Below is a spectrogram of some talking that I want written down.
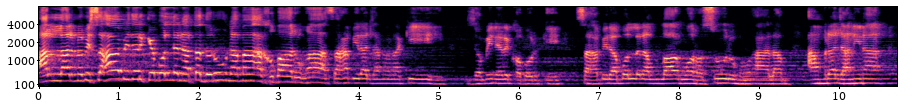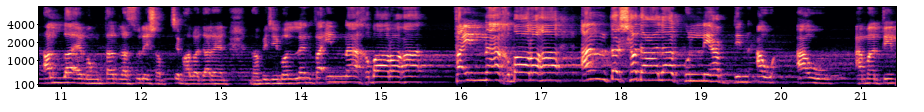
আল্লাহর নবী সাহাবিদেরকে বললেন আতা ধরুন আমা আখবার সাহাবিরা জানো নাকি জমিনের খবর কি? সাহাবিরা বললেন, আল্লাহ রসুল আলাম। আমরা জানি না। আল্লাহ এবং তার রাসুলই সবচেয়ে ভালো জানেন। নবীজি বললেন, ফা ইন্না আখবারহা? ফা ইন্না আখবারহা? আন তাশহাদ আলা কুল্লি আবদিন আও আমাতিন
